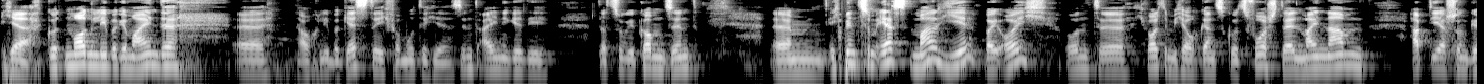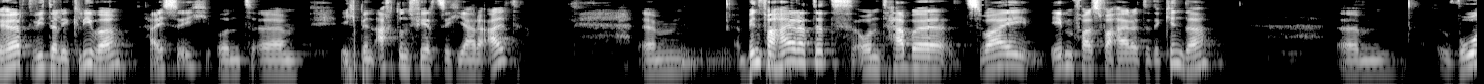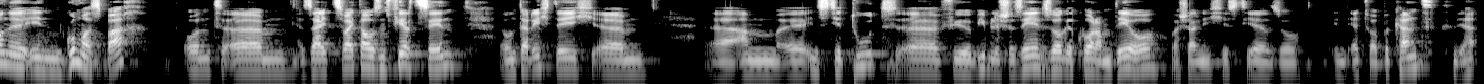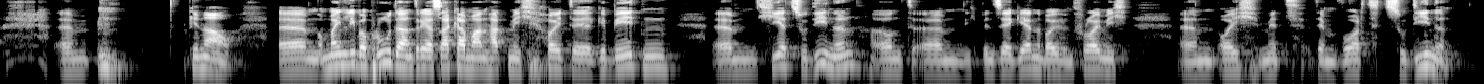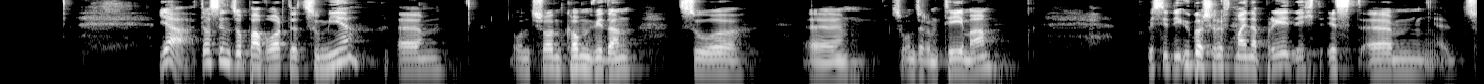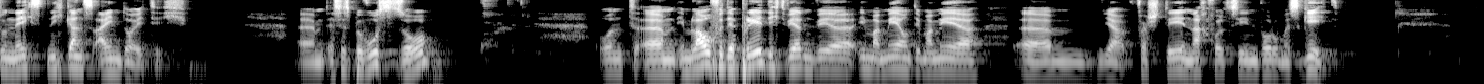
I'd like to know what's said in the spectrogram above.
Ja, guten Morgen, liebe Gemeinde, äh, auch liebe Gäste. Ich vermute, hier sind einige, die dazu gekommen sind. Ähm, ich bin zum ersten Mal hier bei euch und äh, ich wollte mich auch ganz kurz vorstellen. Meinen Namen habt ihr ja schon gehört, Vitali Kliva heiße ich und ähm, ich bin 48 Jahre alt. Ähm, bin verheiratet und habe zwei ebenfalls verheiratete Kinder. Ähm, wohne in Gummersbach und ähm, seit 2014 unterrichte ich ähm, äh, am äh, Institut äh, für biblische Seelsorge Coram Deo. Wahrscheinlich ist hier so in etwa bekannt. Ja. Ähm, genau. Ähm, mein lieber Bruder Andreas Ackermann hat mich heute gebeten, ähm, hier zu dienen. Und ich bin sehr gerne bei euch und freue mich, euch mit dem Wort zu dienen. Ja, das sind so ein paar Worte zu mir. und schon kommen wir dann zur, äh, zu unserem Thema. Wisst ihr, die Überschrift meiner Predigt ist ähm, zunächst nicht ganz eindeutig. Ähm, es ist bewusst so. Und ähm, im Laufe der Predigt werden wir immer mehr und immer mehr ähm, ja, verstehen, nachvollziehen, worum es geht.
